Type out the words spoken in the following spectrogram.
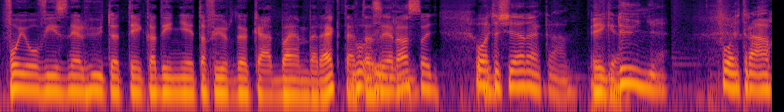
folyóvíznél hűtötték a dinnyét a fürdőkádba emberek. Tehát azért az, hogy... Volt is ilyen reklám. Igen. Dűnye folyt rá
